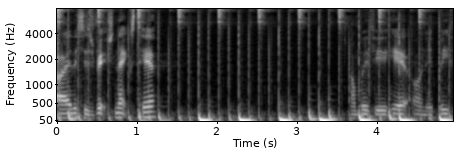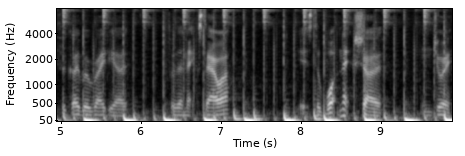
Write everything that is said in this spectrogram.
Hi, this is Rich NxT here. I'm with you here on Ibiza Global Radio for the next hour. It's the What NxT show. Enjoy.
